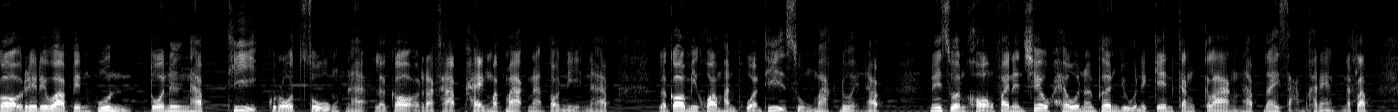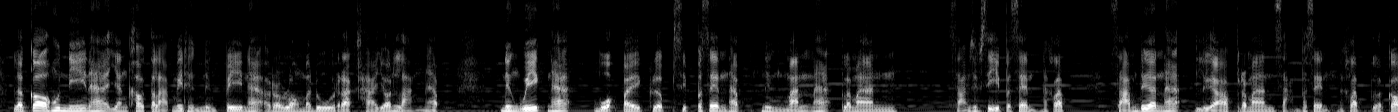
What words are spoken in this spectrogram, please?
ก็เรียกได้ว่าเป็นหุ้นตัวหนึ่งนะครับ ที่โกรธสูงนะฮะ แล้วก็ราคาแพงมากๆนะตอนนี้นะครับ แล้วก็มีความผันผวนที่สูงมากด้วยนะครับ ในส่วนของ Financial Health นั้นเพื่อนอยู่ในเกณฑ์กลางๆนะครับ ได้ 3 คะแนนนะครับ แล้วก็หุ้นนี้นะฮะยังเข้าตลาดไม่ถึง 1 ปีนะฮะ เราลองมาดูราคาย้อนหลังนะครับ 1วีคนะฮะ บวกไปเกือบ 10%ครับ1มันนะฮะ ประมาณ 34%นะครับ 3 เดือนนะฮะ เหลือประมาณ 3%นะครับ แล้วก็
